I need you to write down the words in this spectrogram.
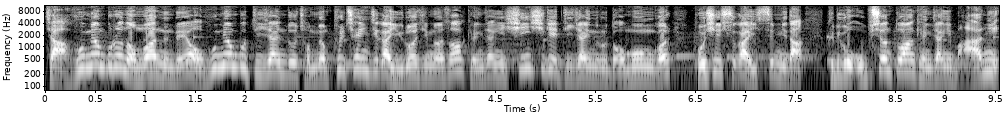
자 후면부로 넘어왔는데요. 후면부 디자인도 전면 풀체인지가 이루어지면서 굉장히 신식의 디자인으로 넘어온 걸 보실 수가 있습니다. 그리고 옵션 또한 굉장히 많이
